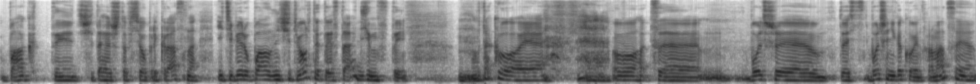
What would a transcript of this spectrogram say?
баг, ты считаешь, что все прекрасно, и теперь упал не четвертый тест, а одиннадцатый. Ну, такое. Вот. э, Больше, то есть, больше никакой информации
